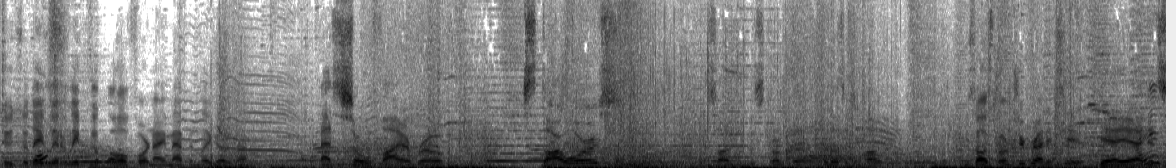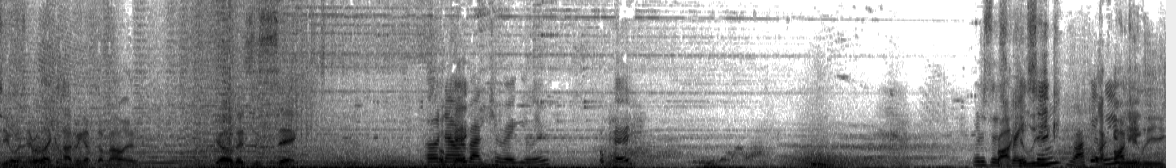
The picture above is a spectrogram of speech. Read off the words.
Dude, so they literally built the whole Fortnite map in Legos, huh? That's so fire, bro. Star Wars. I saw the storm. The what are those called? You saw a Stormtrooper? I didn't see it. Yeah, yeah, I I did see see one. They were like climbing up the mountain. Yo, this is sick. Oh, now Okay. we're back to regular. Okay. What is this, Rocket racing? League? Rocket Rocket League? Rocket League.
